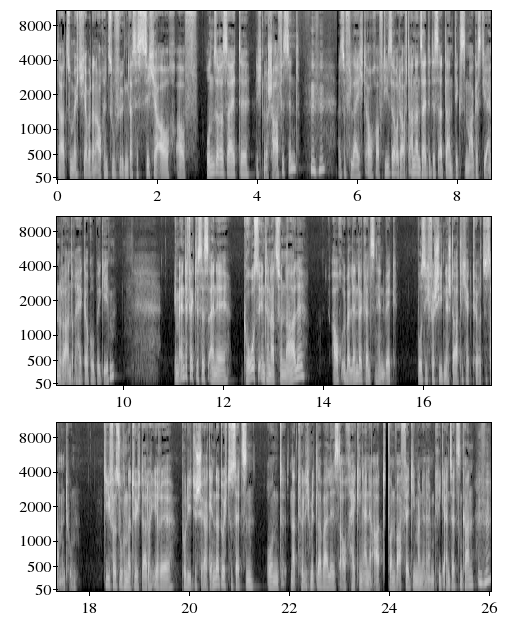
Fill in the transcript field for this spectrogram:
Dazu möchte ich aber dann auch hinzufügen, dass es sicher auch auf unserer Seite nicht nur Schafe sind. Mhm. Also vielleicht auch auf dieser oder auf der anderen Seite des Atlantiks mag es die ein oder andere Hackergruppe geben. Im Endeffekt ist es eine große internationale, auch über Ländergrenzen hinweg, wo sich verschiedene staatliche Akteure zusammentun. Die versuchen natürlich dadurch ihre politische Agenda durchzusetzen und natürlich mittlerweile ist auch Hacking eine Art von Waffe, die man in einem Krieg einsetzen kann. Mhm.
